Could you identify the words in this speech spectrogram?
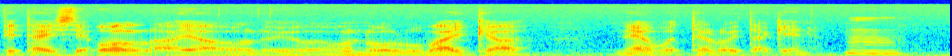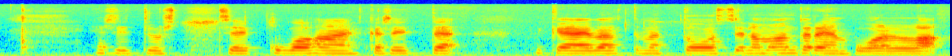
pitäisi olla. Ja on ollut vaikea neuvotteluitakin. Mm. Ja sitten just se kuvahan ehkä sitten, mikä ei välttämättä ole siellä mantereen puolella,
